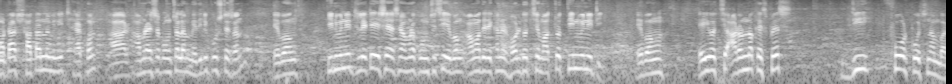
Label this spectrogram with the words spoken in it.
নটা সাতান্ন মিনিট এখন, আর আমরা এসে পৌঁছালাম মেদিনীপুর স্টেশন এবং তিন মিনিট লেটে এসে এসে আমরা পৌঁছেছি এবং আমাদের এখানে হল্ট হচ্ছে মাত্র তিন মিনিটই এবং এই হচ্ছে Aranyak express D four coach number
